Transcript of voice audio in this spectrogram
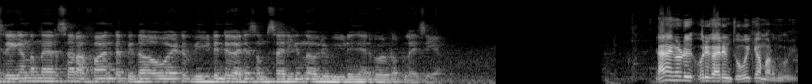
ശ്രീകണ്ഠൻ നായർ സാർ അഫാന്റെ പിതാവുമായിട്ട് വീടിന്റെ കാര്യം സംസാരിക്കുന്ന ഒരു വീഡിയോ ഞാനിപ്പോൾ ഇവിടെ പ്ലേ ചെയ്യാം. ഞാൻ അങ്ങോട്ട് ഒരു കാര്യം ചോദിക്കാൻ മറന്നുപോയി.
